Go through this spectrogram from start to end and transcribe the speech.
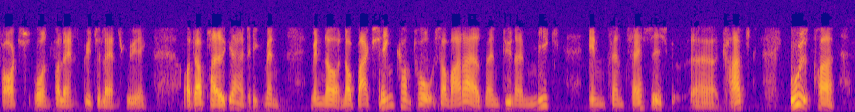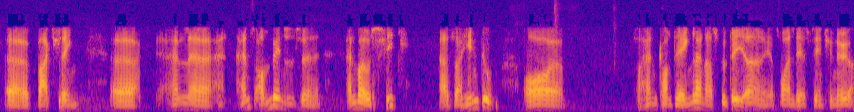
trucks rundt fra landsby til landsby. Ikke? Og der prædikede han ikke, men, men når, når Bak Singh kom på, så var der altså en dynamik, en fantastisk øh, kraft ud fra øh, Bak Singh. Øh, han, øh, hans omvendelse han var jo sikh, altså hindu, og, og han kom til England og studerede, jeg tror han læste ingeniør,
